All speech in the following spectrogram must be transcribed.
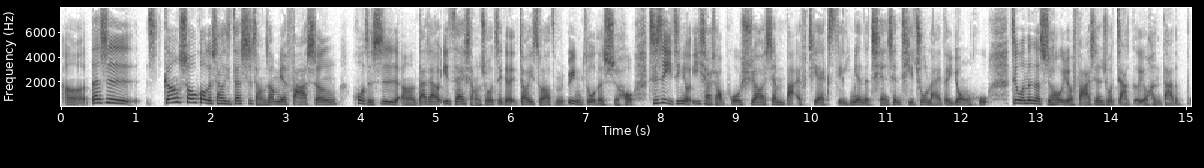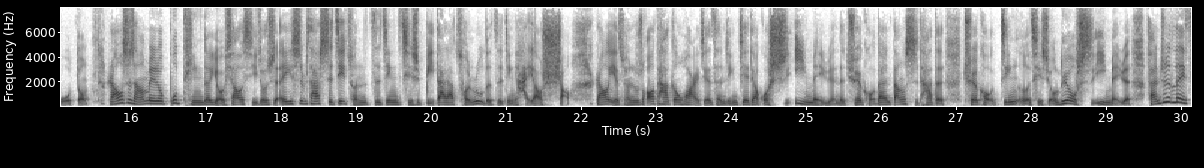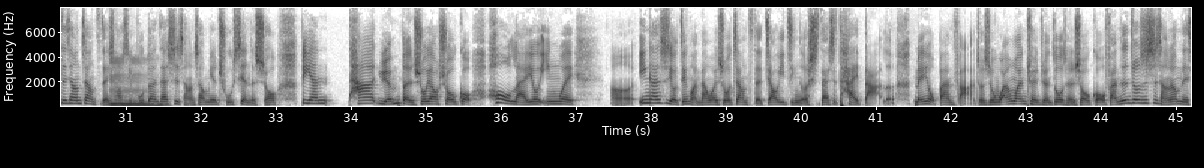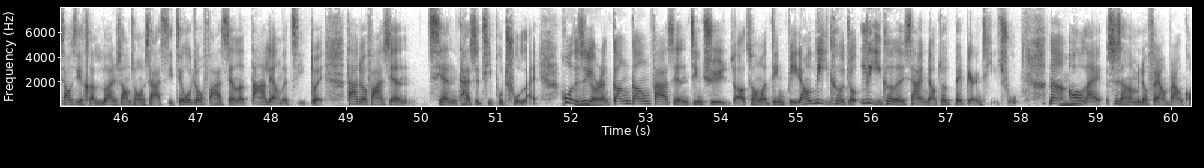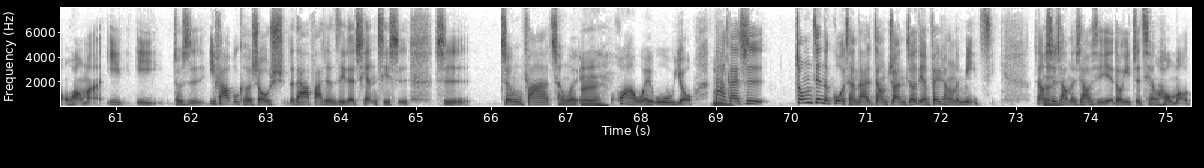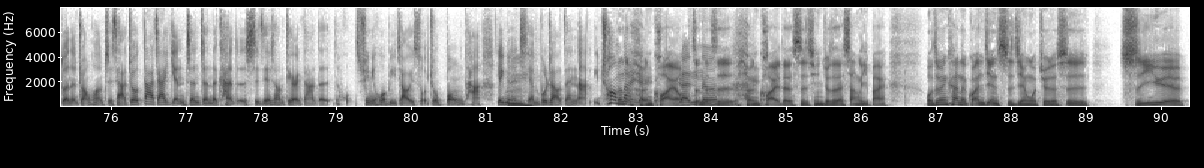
呃，但是刚收购的消息在市场上面发生，或者是呃大家一直在想说这个交易所要怎么运作的时候，其实已经有一小小波需要先把 FTX 里面的钱先提出来的用户。结果那个时候有发现说价格有很大的。波动，然后市场上面就不停的有消息，就是哎，是不是他实际存的资金其实比大家存入的资金还要少？然后也传出说，哦，他跟华尔街曾经借掉过十亿美元的缺口，但是当时他的缺口金额其实有六十亿美元。反正就是类似像这样子的消息不断在市场上面出现的时候，必然他原本说要收购，后来又因为。呃，应该是有监管单位说这样子的交易金额实在是太大了，没有办法，就是完完全全做成收购。反正就是市场上面的消息很乱，上冲下洗，结果就发现了大量的挤兑，大家就发现钱开始提不出来，或者是有人刚刚发现进去呃存稳定币，然后立刻就立刻的下一秒就被别人提出。那后来市场上面就非常非常恐慌嘛，一一就是一发不可收拾的，大家发现自己的钱其实是。蒸发成为化为乌有，大概是中间的过程，大概这样转折点非常的密集，这样市场的消息也都一直前后矛盾的状况之下，就大家眼睁睁的看着世界上第二大的虚拟货币交易所就崩塌，里面的钱不知道在哪里。创办人很快哦，真的是很快的事情，就是在上礼拜，我这边看的关键时间，我觉得是十一月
